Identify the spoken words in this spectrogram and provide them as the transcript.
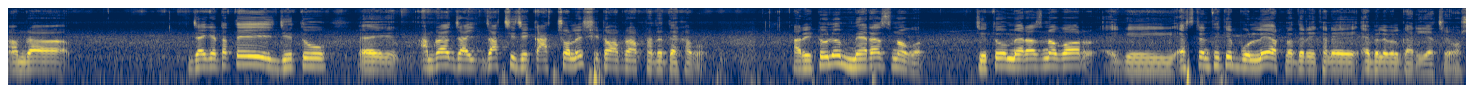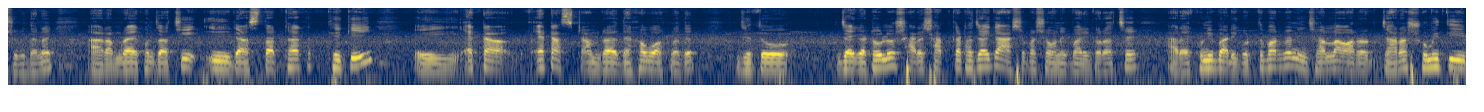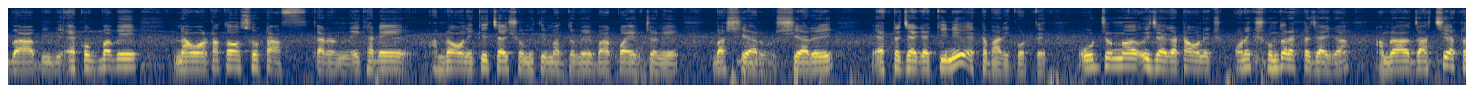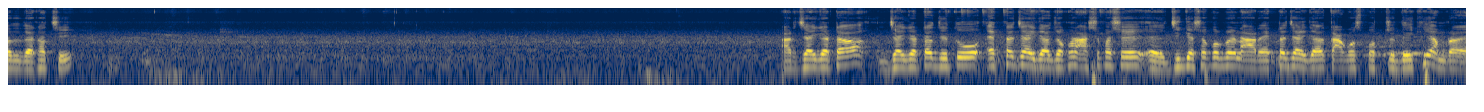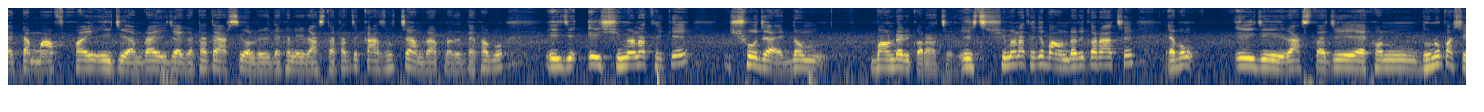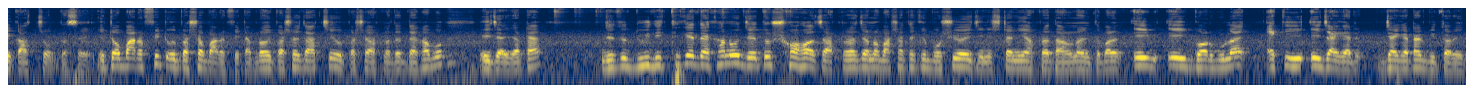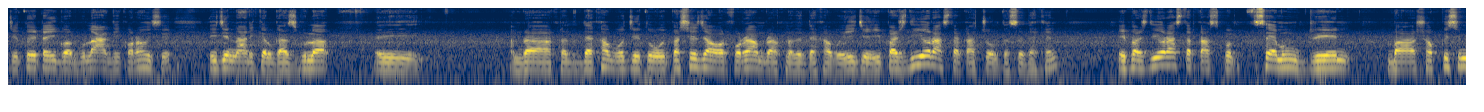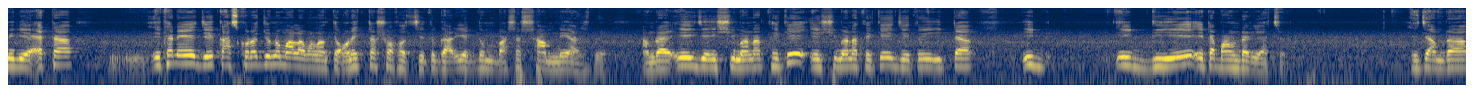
আমরা জায়গাটাতে যেহেতু আমরা যাই, যাচ্ছি যে কাজ চলে, সেটাও আমরা আপনাদের দেখাবো। আর এটা হলো মেরাজনগর। যেহেতু মেরাজনগর, এই স্ট্যান্ড থেকে বললে আপনাদের এখানে অ্যাভেলেবেল গাড়ি আছে, অসুবিধা নাই। আর আমরা এখন যাচ্ছি এই রাস্তাটা থেকেই এই একটা অ্যাটাচড আমরা দেখাবো আপনাদের। যেহেতু জায়গাটা হলো সাড়ে সাত কাঠা জায়গা, আশেপাশে অনেক বাড়ি ঘর আছে। আর এখনই বাড়ি করতে পারবেন ইনশাল্লাহ আর যারা সমিতি বা এককভাবে নেওয়াটা তো সো টাফ কারণ এখানে আমরা অনেকে চাই সমিতির মাধ্যমে বা কয়েকজনে বা শেয়ার শেয়ারে একটা জায়গা কিনে একটা বাড়ি করতে। ওর জন্য ওই জায়গাটা অনেক অনেক সুন্দর একটা জায়গা। আমরা যাচ্ছি, আপনাদের দেখাচ্ছি। আর জায়গাটা জায়গাটা যেহেতু একটা জায়গা, যখন আশেপাশে জিজ্ঞাসা করবেন আর একটা জায়গার কাগজপত্র দেখি আমরা একটা মাফ হয়। এই যে আমরা এই জায়গাটাতে আসছি অলরেডি দেখেন এই রাস্তাটা যে কাজ হচ্ছে, আমরা আপনাদের দেখাবো। এই যে এই সীমানা থেকে সোজা, একদম বাউন্ডারি করা আছে। এই সীমানা থেকে বাউন্ডারি করা আছে এবং এই যে রাস্তা যে এখন দুনো পাশে কাজ চলতেছে, এটাও বারো ফিট ওই পাশেও বারো ফিট আমরা ওই পাশে যাচ্ছি, ওই পাশে আপনাদের দেখাবো এই জায়গাটা। যেহেতু দুই দিক থেকে দেখানো, যেহেতু সহজ, আপনারা যেন বাসা থেকে বসেও এই জিনিসটা নিয়ে আপনারা ধারণা নিতে পারেন। এই এই গড়গুলা একই, এই জায়গার, জায়গাটার ভিতরে, যেহেতু এটা এই গড়গুলো আগে করা হয়েছে, এই যে নারিকেল গাছগুলা, এই আমরা আপনাদের দেখাবো, যেহেতু ওই পাশে যাওয়ার পরে আমরা আপনাদের দেখাবো। এই যে এই পাশ দিয়েও রাস্তার কাজ চলতেছে দেখেন। এই পাশ দিয়েও রাস্তার কাজ করতেছে এবং ড্রেন বা সব কিছু মিলিয়ে একটা, এখানে যে কাজ করার জন্য মালামাল আনতে অনেকটা সহজ, যেহেতু গাড়ি একদম বাসার সামনে আসবে। আমরা এই যে এই সীমানা থেকে, এই সীমানা থেকে যেহেতু ইটটা ইট ইট দিয়ে এটা বাউন্ডারি আছে। এই যে আমরা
